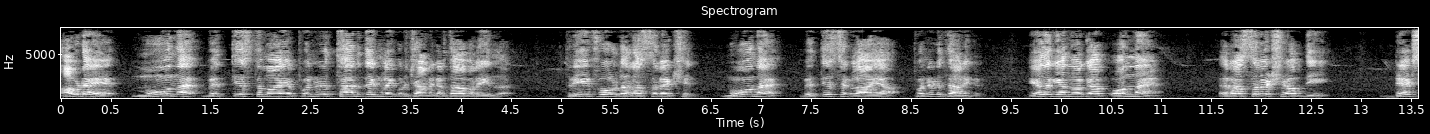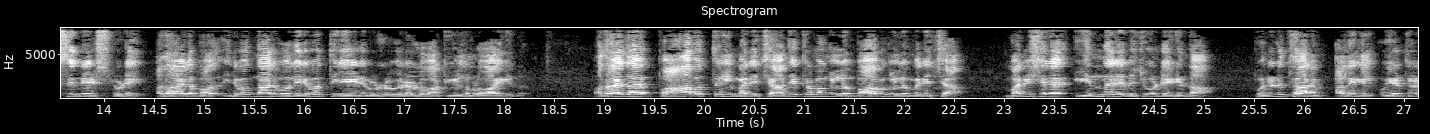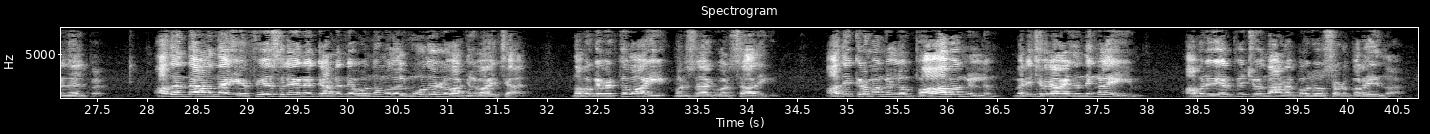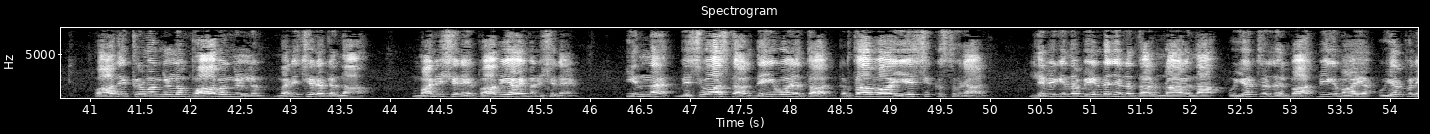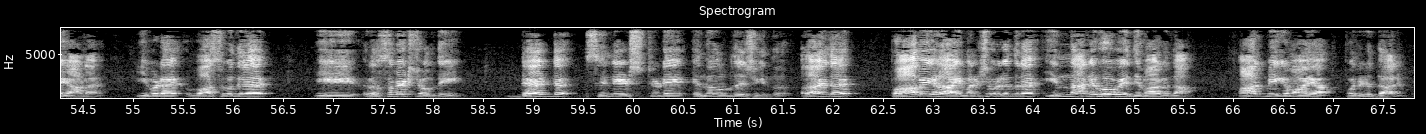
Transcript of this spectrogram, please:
അവിടെ മൂന്ന് വ്യത്യസ്തമായ പുനരുത്ഥാനത്തെ കുറിച്ചാണ് കർത്താവ് പറയുന്നത്. ത്രീ ഫോൾഡ് റെസറക്ഷൻ മൂന്ന് വ്യത്യസ്തങ്ങളായ പുനരുത്ഥാനങ്ങൾ. ഏതൊക്കെയാന്ന് നോക്കാം. ഒന്ന് resurrection of the dead sinners today അതായത് ഇരുപത്തിനാല് മുതൽ ഇരുപത്തിയേഴ് വരെയുള്ള വാക്യങ്ങൾ നമ്മൾ വായിക്കുന്നത് അതായത് പാപത്തിൽ മരിച്ച അതിക്രമങ്ങളിലും പാപങ്ങളിലും മരിച്ച മനുഷ്യന് ഇന്ന് ലഭിച്ചുകൊണ്ടിരിക്കുന്ന പുനരുത്ഥാനം അല്ലെങ്കിൽ ഉയർത്തെഴുന്നേൽപ്പ്. അതെന്താണെന്ന് എഫ് എസ് ലേഖനം രണ്ടിന്റെ ഒന്ന് മുതൽ മൂന്നുള്ള വാക്കിൽ വായിച്ചാൽ നമുക്ക് വ്യക്തമായി മനസ്സിലാക്കുവാൻ സാധിക്കും. അതിക്രമങ്ങളിലും പാപങ്ങളിലും മരിച്ചവരായിരുന്ന നിങ്ങളെയും അവൻ ഉയർപ്പിച്ചു എന്നാണ് പൗലോസ് അവിടെ പറയുന്നത്. അപ്പൊ അതിക്രമങ്ങളിലും പാപങ്ങളിലും മരിച്ചിടക്കുന്ന മനുഷ്യനെ പാപിയായ മനുഷ്യനെ ഇന്ന് വിശ്വാസത്താൽ ദൈവത്താൽ കർത്താവായ യേശു ക്രിസ്തുവിനാൽ ലഭിക്കുന്ന വീണ്ടും ജനത്താൽ ഉണ്ടാകുന്ന ഉയർത്തെഴുന്നേൽപ്പ് ആത്മീയമായ ഉയർപ്പിനെയാണ് ഇവിടെ വാസ്തവത്തിൽ ഈ resurrection of the dead sinners today എന്നതുകൊണ്ട് ഉദ്ദേശിക്കുന്നത്. അതായത് പാപികളായ മനുഷ്യവർഗത്തിന് ഇന്ന് അനുഭവവേദ്യമാകുന്ന ആത്മീകമായ പുനരുദ്ധാനം.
